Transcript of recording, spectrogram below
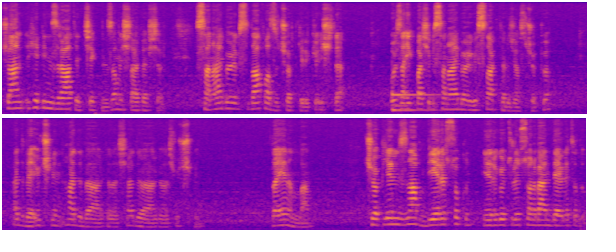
şu an hepiniz rahat edecektiniz ama işte arkadaşlar sanayi bölgesi daha fazla çöp gerekiyor işte. O yüzden ilk başta bir sanayi bölgesine aktaracağız çöpü. Hadi be 3000 hadi be arkadaş hadi be arkadaş 3000. Dayanın lan. Çöplerinizi ne yapın? Bir yere sokun. Bir yere götürün sonra ben devlet adım.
